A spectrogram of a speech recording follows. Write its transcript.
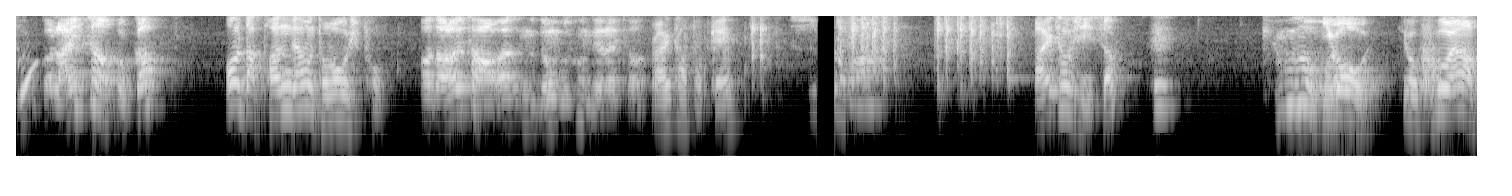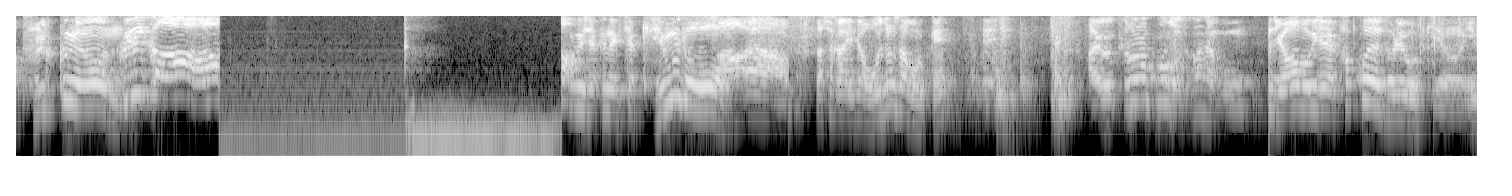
어, 라이트 아웃 볼까? 어 나 봤는데 한 번 더 보고 싶어. 아나 라이트 아웃 근데 너무 무서운데 라이트 라이트 아웃 볼게. 씨발아 라이트 아웃이 있어? 개 무서워 이거 이거 그거야. 불 끄면 그니까 이거 진짜 근데 진짜 개 무서워. 아야 나 잠깐 이제 오줌 싸고 올게. 네. 아 이거 틀어놓고 는 어떡하냐고 영화 보기 전에 팝콘을 돌리고 올게요. 이-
